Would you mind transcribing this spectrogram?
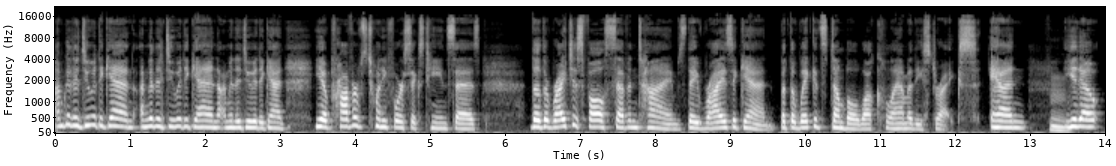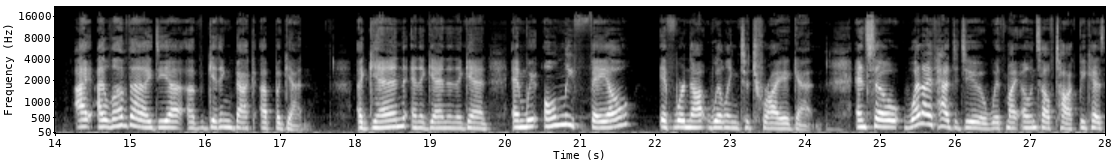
I'm going to do it again. I'm going to do it again. I'm going to do it again. You know, Proverbs 24 16 says, Though the righteous fall seven times, they rise again, but the wicked stumble while calamity strikes. And, hmm. you know, I, I love that idea of getting back up again, again and again and again. And we only fail if we're not willing to try again. And so what I've had to do with my own self-talk because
